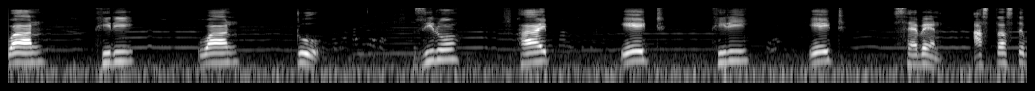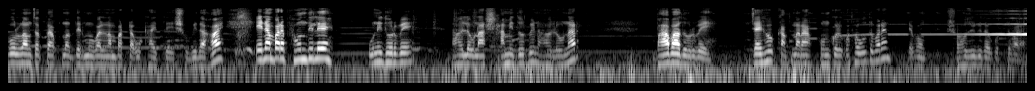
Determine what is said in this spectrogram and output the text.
one three one two zero five eight three eight seven. আস্তে আস্তে বললাম যাতে আপনাদের মোবাইল নাম্বারটা উঠাইতে সুবিধা হয়। এই নাম্বারে ফোন দিলে উনি ধরবে না হলে ওনার স্বামী ধরবে না হলে ওনার বাবা ধরবে। যাই হোক আপনারা ফোন করে কথা বলতে পারেন এবং সহযোগিতা করতে পারেন।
